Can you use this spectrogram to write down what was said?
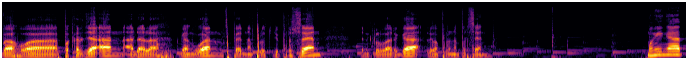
bahwa pekerjaan adalah gangguan mencapai 67% dan keluarga 56%. Mengingat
